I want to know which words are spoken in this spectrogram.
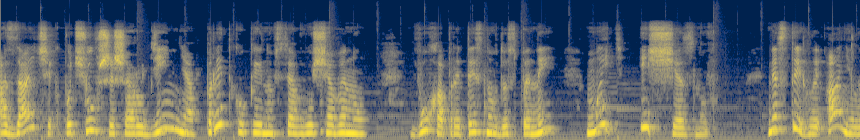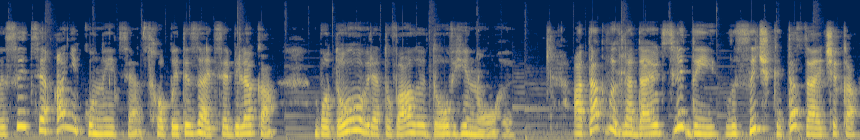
А зайчик, почувши шарудіння, притко кинувся в гущавину, вуха притиснув до спини, мить і щезнув. Не встигли ані лисиця, ані куниця схопити зайця біляка, бо того врятували довгі ноги. А так виглядають сліди лисички та зайчика.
